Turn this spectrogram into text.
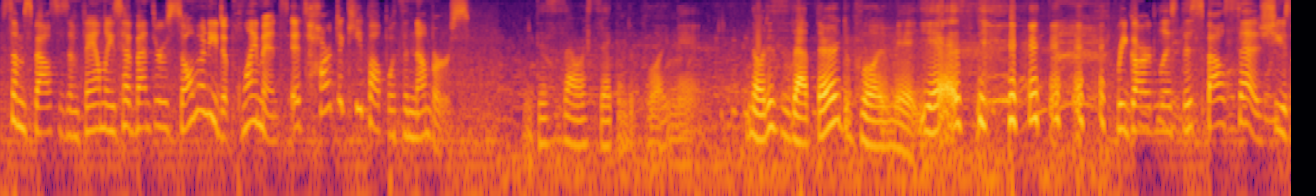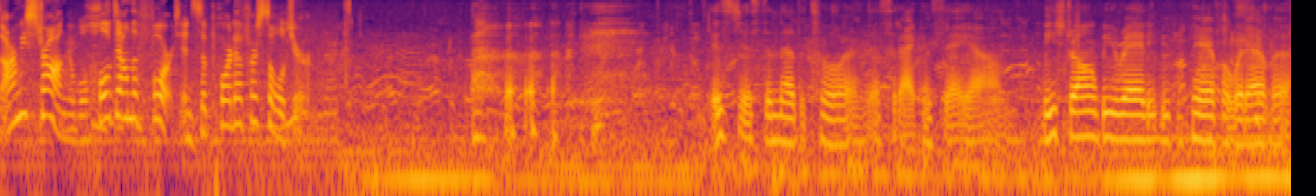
Some spouses and families have been through so many deployments, it's hard to keep up with the numbers. This is our second deployment. No, this is our third deployment, yes. Regardless, this spouse says she is Army strong and will hold down the fort in support of her soldier. it's just another tour, that's what I can say. Um, be strong, be ready, be prepared for whatever.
